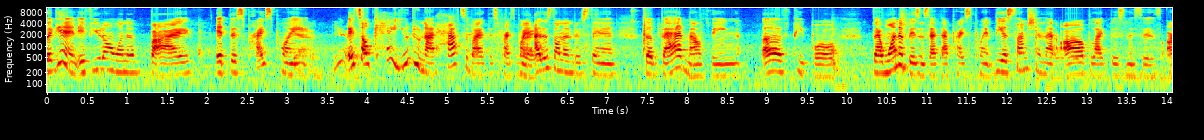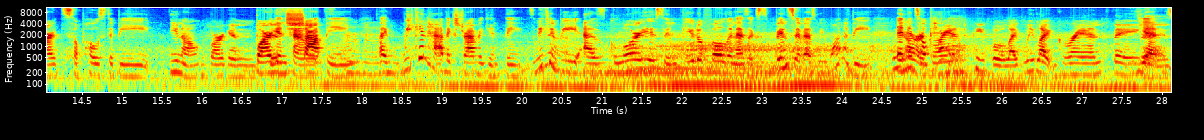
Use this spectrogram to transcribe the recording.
again, if you don't want to buy at this price point, Yeah. Yeah. it's okay. You do not have to buy at this price point. Right. I just don't understand the bad mouthing of people that want a business at that price point. The assumption that all black businesses are supposed to be, you know, bargain bargain discounts. shopping. Mhm. Like we can have extravagant things. We can Yeah. be as glorious and beautiful and as expensive as we want to be. we and it's okay. grand people. Like we like grand things. Yes.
